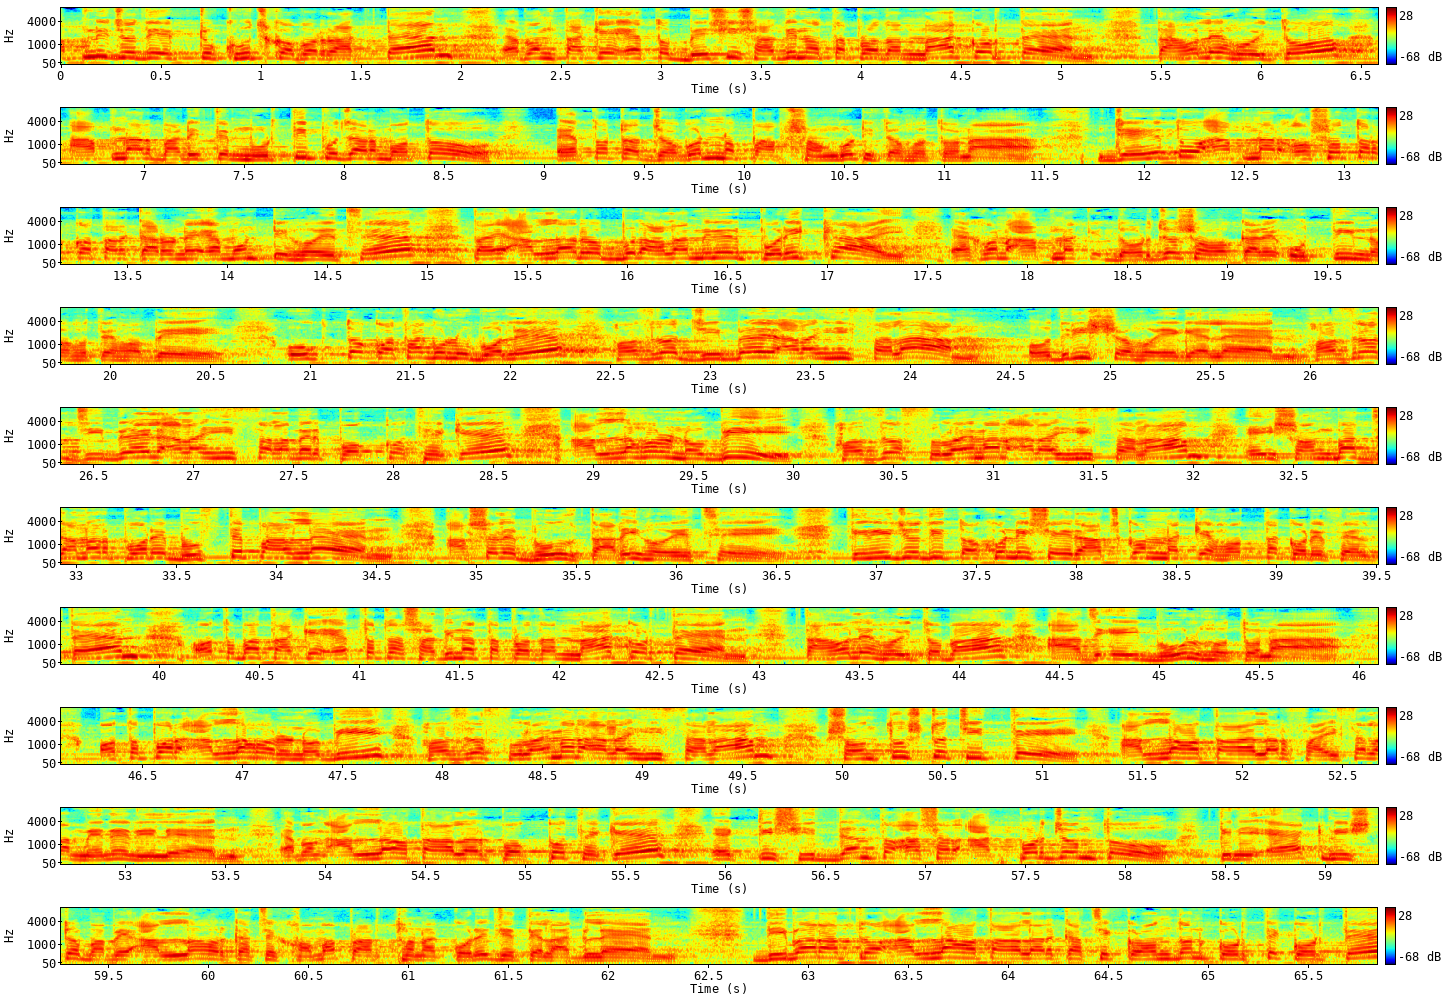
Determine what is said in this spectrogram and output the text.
আপনি যদি একটু খোঁজ খবর রাখতেন এবং তাকে এত বেশি স্বাধীনতা প্রদান না করতেন, তাহলে হয়তো আপনার বাড়িতে মূর্তি পূজার মতো এতটা জঘন্য পাপ সংগঠিত হতো না। যেহেতু আপনার অসতর্কতার কারণে এমনটি হয়েছে, তাই আল্লাহ রব্বুল আলমিনের পরীক্ষায় এখন আপনাকে ধৈর্য সহকারে উত্তীর্ণ হতে হবে। উক্ত কথাগুলো বলে হজরত জিব্রাইল আলাহি সালাম অদৃশ্য হয়ে গেলেন। হজরত জিব্রাইল আলাহি সালামের পক্ষ থেকে আল্লাহর নবী হজরত সুলাইমান আলাহি সালাম এই সংবাদ জানার পরে বুঝতে পারলেন, আসলে ভুল তারই হয়েছে। তিনি যদি তখনই সেই রাজকন্যাকে হত্যা করে ফেলতেন অথবা তাকে এতটা স্বাধীনতা প্রদান না করতেন, তাহলে হয়তোবা আজ এই ভুল হতো না। অতপর আল্লাহর নবী হজরত সুলাইমান আলাহি সালাম সন্তুষ্ট চিত্তে আল্লাহ তাআলার ফাইসালা মেনে নিলেন এবং আল্লাহ তাআলার পক্ষ থেকে একটি সিদ্ধান্ত আসার আগ পর্যন্ত তিনি একনিষ্ঠভাবে আল্লাহর কাছে ক্ষমা প্রার্থনা করে যেতে লাগলেন। দিবারাত্র আল্লাহ তাআলার কাছে ক্রন্দন করতে করতে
